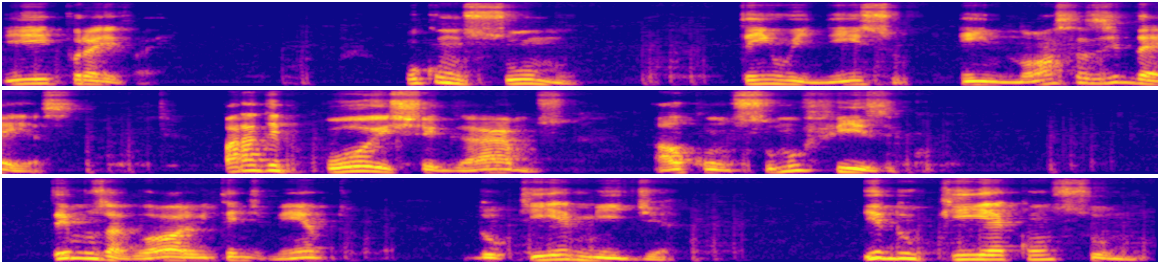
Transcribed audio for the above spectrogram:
e por aí vai. O consumo tem o início em nossas ideias, para depois chegarmos ao consumo físico. Temos agora o entendimento do que é mídia e do que é consumo.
